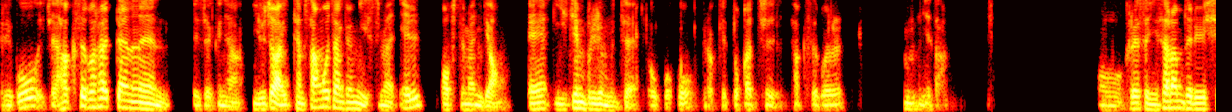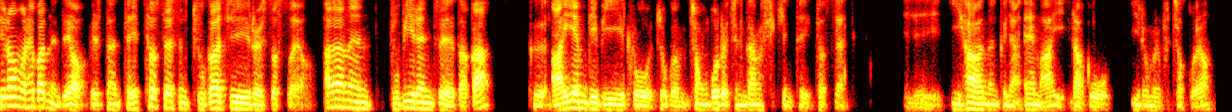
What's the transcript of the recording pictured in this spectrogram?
그리고 이제 학습을 할 때는 이제 그냥 유저 아이템 상호작용이 있으면 1, 없으면 0의 이진 분류 문제로 보고 이렇게 똑같이 학습을 합니다. 어, 그래서 이 사람들이 실험을 해봤는데요. 일단 데이터셋은 두 가지를 썼어요. 하나는 구비 렌즈에다가 그 IMDB로 조금 정보를 증강시킨 데이터셋. 이, 이하는 그냥 MI라고 이름을 붙였고요.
